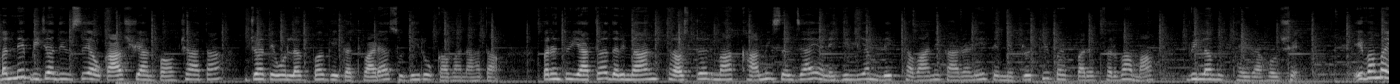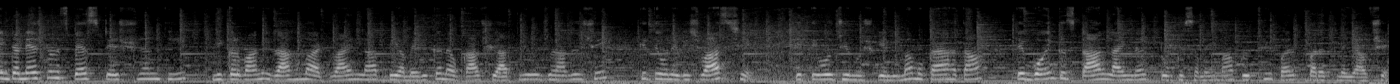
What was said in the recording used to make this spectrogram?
બંને બીજા દિવસે અવકાશયાન પહોંચ્યા હતા, જ્યાં તેઓ લગભગ એક અઠવાડિયા સુધી રોકાવાના હતા. પરંતુ યાત્રા દરમિયાન થ્રસ્ટરમાં ખામી સર્જાઈ અને હિલિયમ લીક થવાને કારણે તેમને પૃથ્વી પર પરત ફરવામાં વિલંબ થઈ રહ્યો છે. એવામાં ઇન્ટરનેશનલ સ્પેસ સ્ટેશનથી નીકળવાની રાહમાં અટવાયેલા બે અમેરિકન અવકાશ યાત્રીઓએ જણાવ્યું છે કે તેઓને વિશ્વાસ છે કે તેઓ જે મુશ્કેલીમાં મુકાયા હતા, તે બોઈંગ સ્ટાર લાઇનર ટૂંક સમયમાં પૃથ્વી પર પરત લઈ આવશે.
